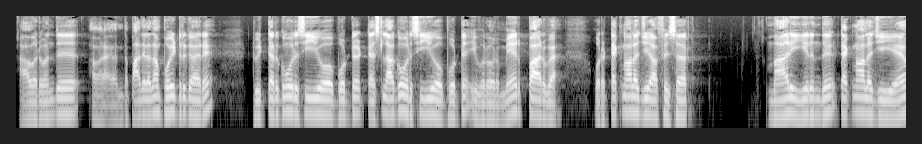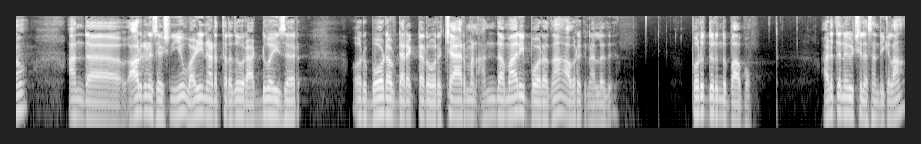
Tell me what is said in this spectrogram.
அவர் வந்து அவர் அந்த பாதையில் தான் போயிட்டுருக்காரு. ட்விட்டருக்கும் ஒரு சிஇஓ போட்டு டெஸ்லாக்கும் ஒரு சிஇஓ போட்டு இவர் ஒரு மேற்பார்வை ஒரு டெக்னாலஜி ஆஃபீஸர் மாதிரி இருந்து டெக்னாலஜியையும் அந்த ஆர்கனைசேஷனையும் வழி நடத்துறது ஒரு அட்வைசர் ஒரு போர்ட் ஆஃப் டைரக்டர் ஒரு சேர்மன் அந்த மாதிரி போகிறது தான் அவருக்கு நல்லது. பொறுத்திருந்து பார்ப்போம். அடுத்த நிகழ்ச்சியில் சந்திக்கலாம்.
